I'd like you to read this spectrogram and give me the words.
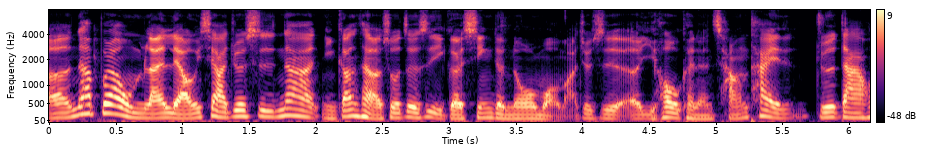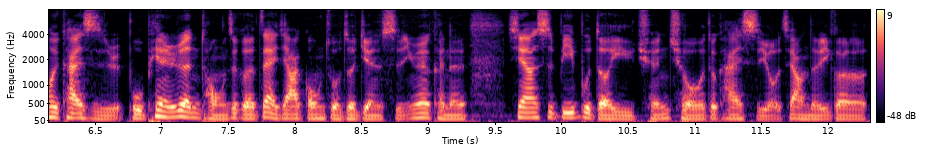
呃，那不然我们来聊一下，就是那你刚才有说这是一个新的 normal 嘛，就是呃以后可能常态就是大家会开始普遍认同这个在家工作这件事，因为可能现在是逼不得已，全球都开始有这样的一个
